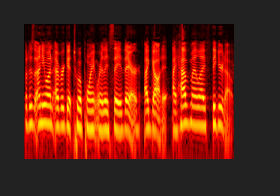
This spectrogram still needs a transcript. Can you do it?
But does anyone ever get to a point where they say, There, I got it. I have my life figured out?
